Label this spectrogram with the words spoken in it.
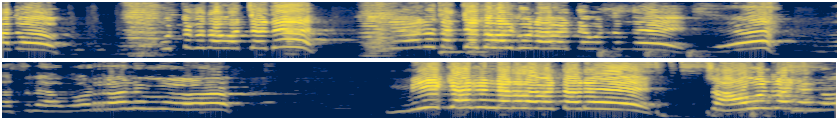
కాదు. పుట్టుకుతో వచ్చేది నేను చచ్చేంత వరకు నా వెంటే ఉంటుంది అసలు ఎవడరా నువ్వు? మీ గ్యాంగ్ నెడల వెంటాడే చావుండ్రా నేను.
